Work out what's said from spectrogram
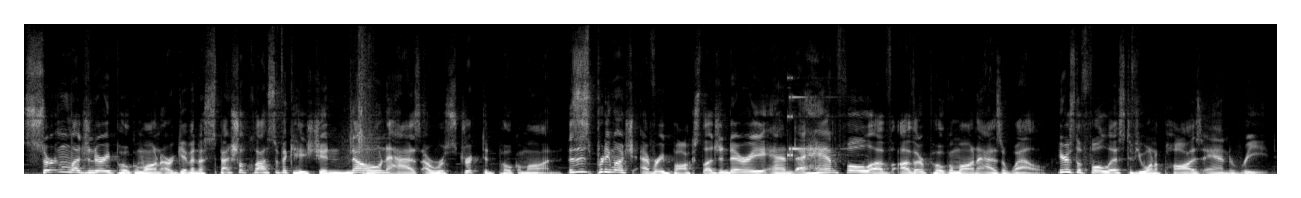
Certain legendary Pokemon are given a special classification known as a restricted Pokemon. This is pretty much every box legendary and a handful of other Pokemon as well. Here's the full list if you want to pause and read.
